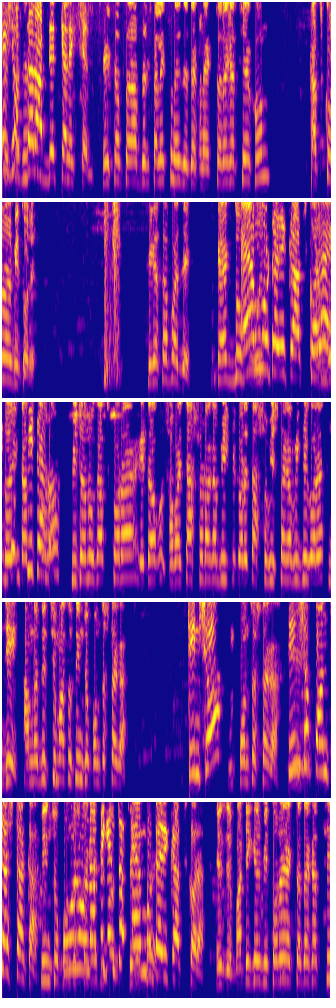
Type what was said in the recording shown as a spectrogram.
এই সপ্তাহের আপডেট কালেকশন এই সপ্তাহে আপডেট কালেকশন এই যে দেখেন একটা দেখাচ্ছি এখন কাজ করার ভিতরে। ঠিক আছে আপা যে একদম এমব্রয়ডারি কাজ করা একদম পিটানো। পিটানো কাজ করা এটা সবাই চারশো টাকা বিক্রি করে চারশো বিশ টাকা বিক্রি করে। জি। আমরা দিচ্ছি মাত্র তিনশো পঞ্চাশ টাকা। তিনশো? পঞ্চাশ টাকা। তিনশো পঞ্চাশ টাকা। 350 কিন্তু কাজ করা। এই যে বাটিকের ভিতরে একটা দেখাচ্ছি।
